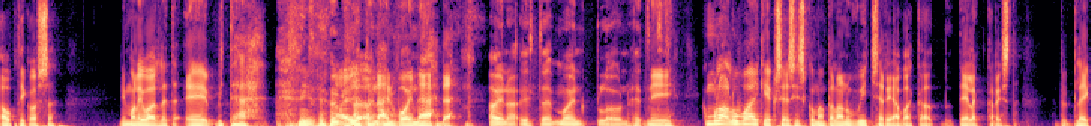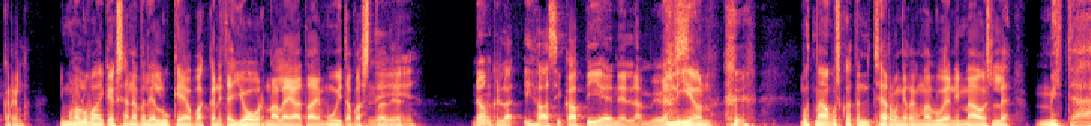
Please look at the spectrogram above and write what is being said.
optikossa, niin mä olin vaan silleen, että ei mitään, että näin voi nähdä. Aina yhtä mind blown hetki. Niin. Kun mulla on ollut vaikeuksia, siis kun mä oon pelannut Witcheria vaikka telkkarista, pleikkarilla, niin mulla on ollut vaikeuksia aina välillä lukea vaikka niitä journaleja tai muita vastaavia. niin. Ne on kyllä ihan sika pienellä myös. Niin on. Mutta mä uskon, että nyt seuraavan kerran kun mä luen, niin mä oon sille, mitä?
